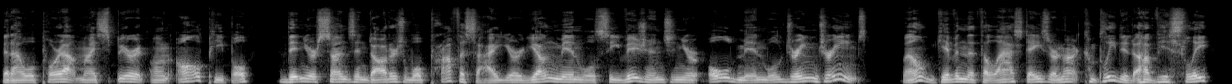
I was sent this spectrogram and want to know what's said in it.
"that I will pour out my spirit on all people." Then your sons and daughters will prophesy, your young men will see visions, and your old men will dream dreams. Well, given that the last days are not completed, obviously,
